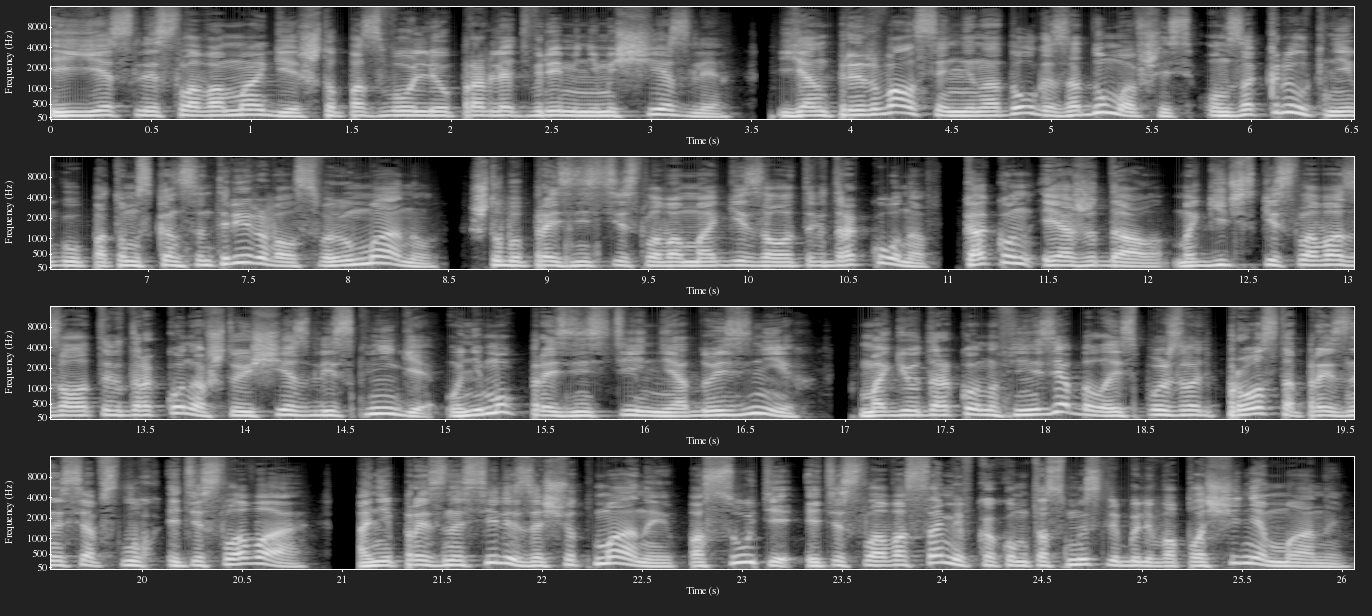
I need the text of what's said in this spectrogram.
И если слова магии, что позволили управлять временем, исчезли, Ян прервался, ненадолго задумавшись. Он закрыл книгу, потом сконцентрировал свою ману, чтобы произнести слова магии золотых драконов. Как он и ожидал, магические слова золотых драконов, что исчезли из книги, он не мог произнести ни одной из них. Магию драконов нельзя было использовать просто произнося вслух эти слова. Они произносились за счет маны. По сути, эти слова сами в каком-то смысле были воплощением маны.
